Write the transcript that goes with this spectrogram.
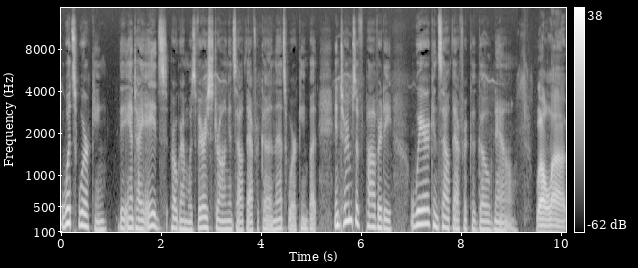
What's working? The anti AIDS program was very strong in South Africa, and that's working. But in terms of poverty, where can South Africa go now? Well, uh,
